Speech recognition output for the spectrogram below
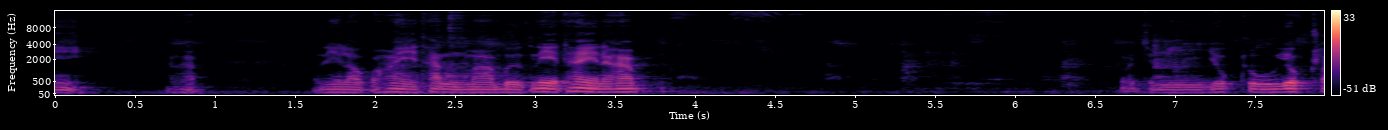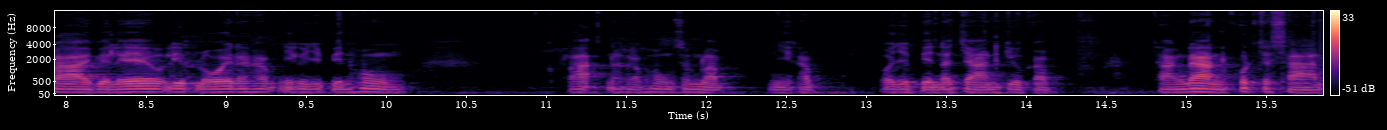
นี่นะครับ วันนี้เราก็ให้ท่านมาเบิกเนตรให้นะครับ ก็จะมียกครูยกคลายไปแล้วเรียบร้อยนะครับ นี่ก็จะเป็นห้องพระนะครับ ห้องสำหรับนี่ครับ ก็จะเป็นอาจารย์เกี่ยวกับทางด้านโคจสาร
